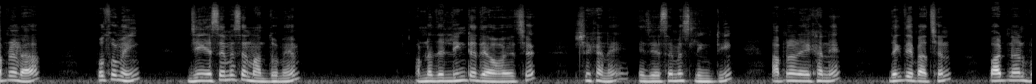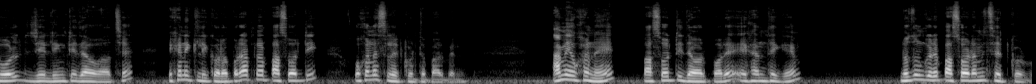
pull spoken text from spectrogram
আপনারা প্রথমেই যে এস এম এসের মাধ্যমে আপনাদের লিঙ্কটা দেওয়া হয়েছে, সেখানে এই যে এস এম এস লিঙ্কটি, আপনারা এখানে দেখতেই পাচ্ছেন পার্টনার ভোল্ট যে লিঙ্কটি দেওয়া আছে, এখানে ক্লিক করার পরে আপনার পাসওয়ার্ডটি ওখানে সিলেক্ট করতে পারবেন। আমি ওখানে পাসওয়ার্ডটি দেওয়ার পরে এখান থেকে নতুন করে পাসওয়ার্ড আমি সেট করব।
